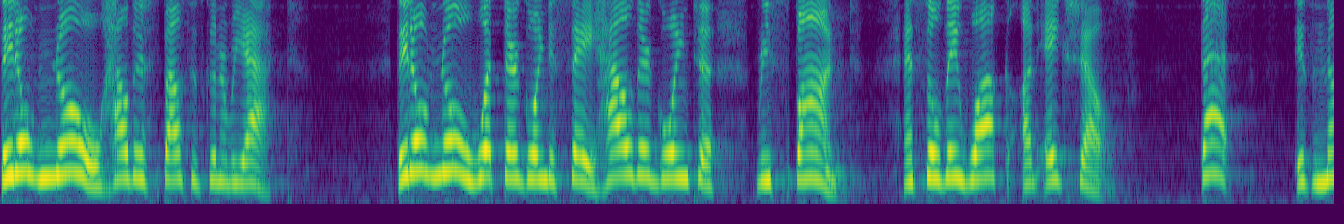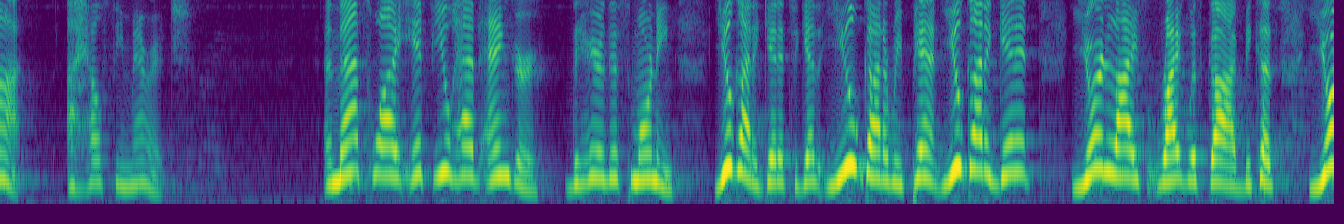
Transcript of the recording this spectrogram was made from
They don't know how their spouse is going to react. They don't know what they're going to say, how they're going to respond. And so they walk on eggshells. That is not a healthy marriage. And that's why, if you have anger here this morning, you got to get it together. You got to repent. You got to get it, your life right with God because your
